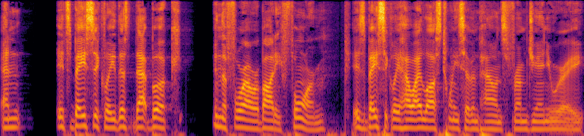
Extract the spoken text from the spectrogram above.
And it's basically this that book in the Four Hour Body form is basically how I lost 27 pounds from January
